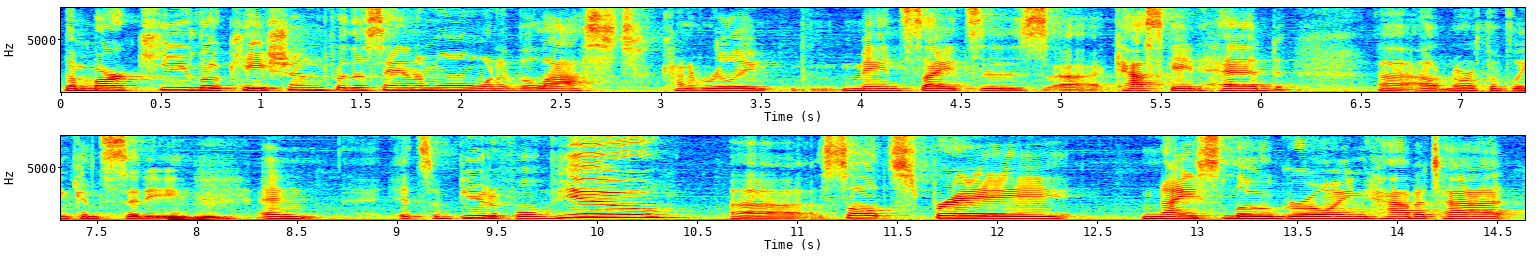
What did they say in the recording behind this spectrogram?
the marquee location for this animal. One of the last kind of really main sites is uh, Cascade Head, uh, out north of Lincoln City, Mhm. and it's a beautiful view, uh, salt spray, nice low growing habitat.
